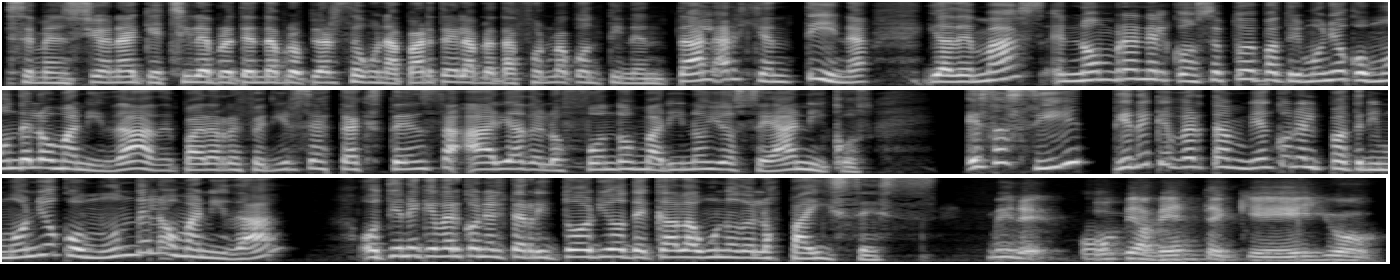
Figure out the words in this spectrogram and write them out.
se menciona que Chile pretende apropiarse de una parte de la plataforma continental argentina y además nombran el concepto de patrimonio común de la humanidad para referirse a esta extensa área de los fondos marinos y oceánicos? ¿Es así? ¿Tiene que ver también con el patrimonio común de la humanidad? ¿O tiene que ver con el territorio de cada uno de los países? Mire, obviamente que ellos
